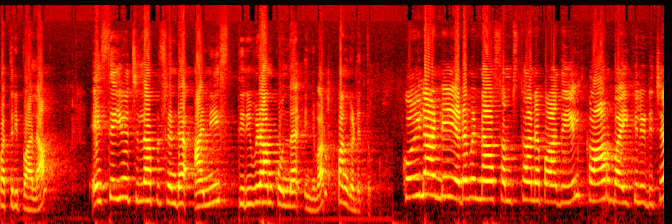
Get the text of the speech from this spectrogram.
Pathrippala S I ജില്ലാ പ്രസിഡന്റ് അനീസ് തിരുവിഴാംകുന്ന് എന്നിവർ പങ്കെടുത്തു. കൊയിലാണ്ടി എടവണ്ണ സംസ്ഥാന പാതയിൽ കാർ ബൈക്കിലിടിച്ച്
